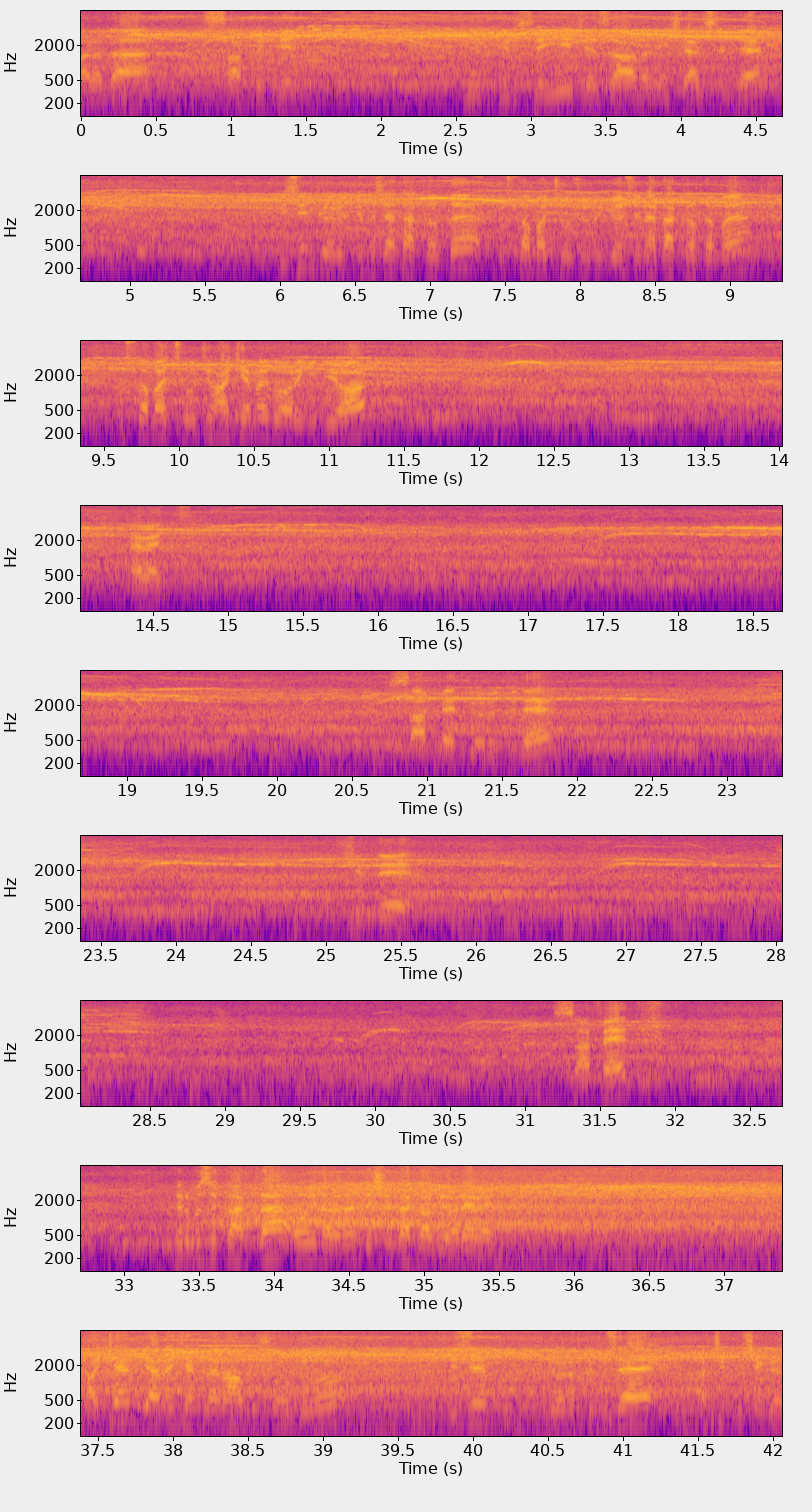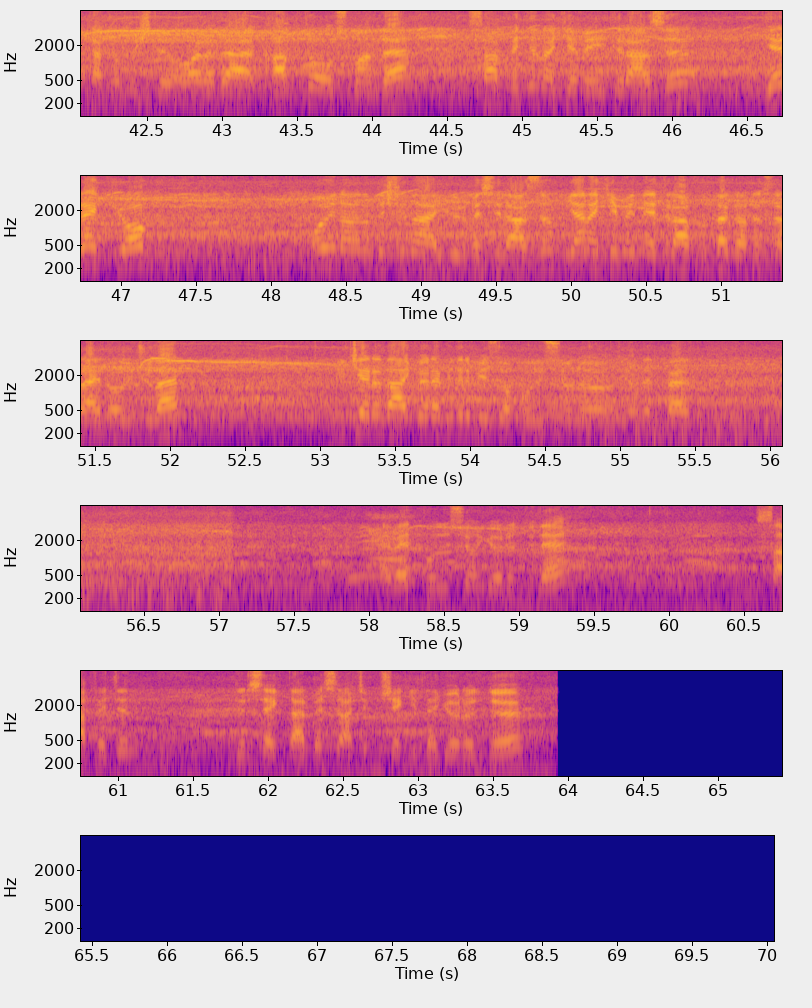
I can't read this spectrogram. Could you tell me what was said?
arada Saffet'in bir dirseği ceza alanı içerisinde. Bizim görüntümüze takıldı. Mustafa Çocuğu'nun gözüne takıldı mı? Mustafa Çocuğu hakeme doğru gidiyor. Evet. Saffet görüntüde. Şimdi Saffet kırmızı kartla oyun alanının dışında kalıyor. Evet. Hakem yan hakemden almış olduğu bizim görüntümüze açık bir şekilde takılmıştı. O arada kalktı Osman da. Saffet'in hakeme itirazı. Gerek yok. Oyun alanının dışına yürümesi lazım. Yan hakemin etrafında Galatasaraylı oyuncular. Bir kere daha görebilir miyiz o pozisyonu yönetmen? Evet pozisyon görüntüde. Saffet'in dirsek darbesi açık bir şekilde görüldü.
